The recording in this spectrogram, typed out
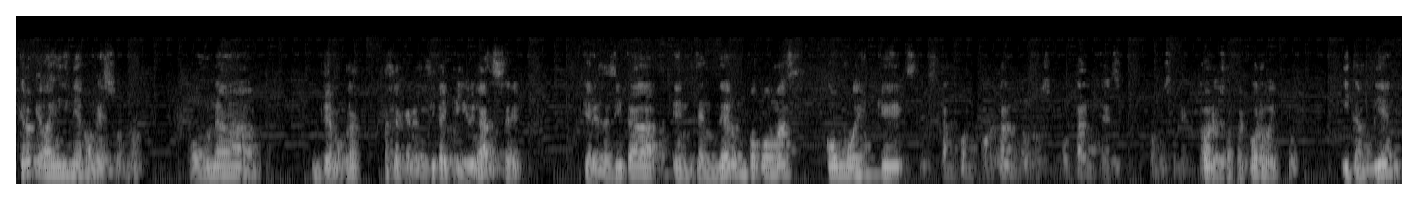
creo que va en línea con eso, ¿no? Con una democracia que necesita equilibrarse, que necesita entender un poco más cómo es que se están comportando los votantes los electores hoy por hoy, y también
